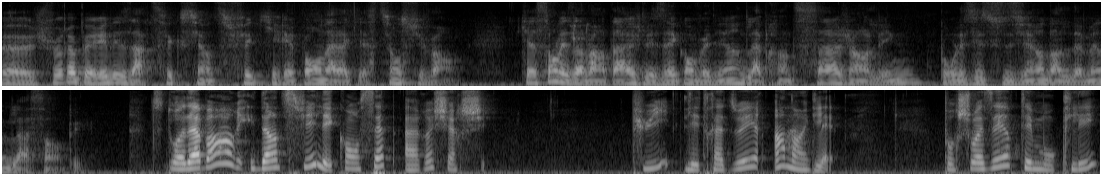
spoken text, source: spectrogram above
Euh, je veux repérer les articles scientifiques qui répondent à la question suivante. Quels sont les avantages et les inconvénients de l'apprentissage en ligne pour les étudiants dans le domaine de la santé? Tu dois d'abord identifier les concepts à rechercher, puis les traduire en anglais. Pour choisir tes mots-clés,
